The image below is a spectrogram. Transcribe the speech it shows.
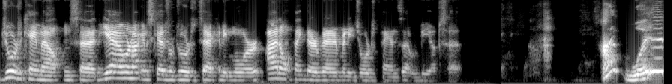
Georgia came out and said, "Yeah, we're not going to schedule Georgia Tech anymore," I don't think there are very many Georgia fans that would be upset. I would.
